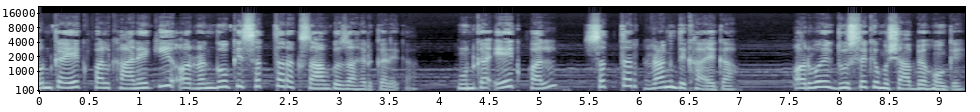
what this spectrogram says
उनका एक फल खाने की और रंगों की सत्तर अकसाम को ज़ाहिर करेगा। उनका एक फल सत्तर रंग दिखाएगा और वो एक दूसरे के मुशाबे होंगे।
